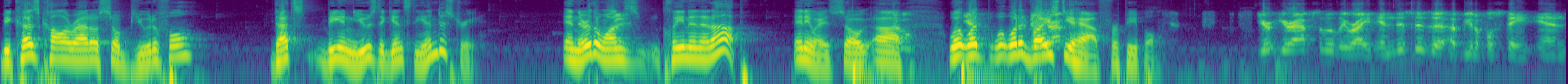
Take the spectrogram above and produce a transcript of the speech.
because Colorado's so beautiful, that's being used against the industry. And they're the ones right. cleaning it up. Anyways, so uh, so, what, yeah. what, what what advice do you have for people? You're you're absolutely right, and this is a, a beautiful state, and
